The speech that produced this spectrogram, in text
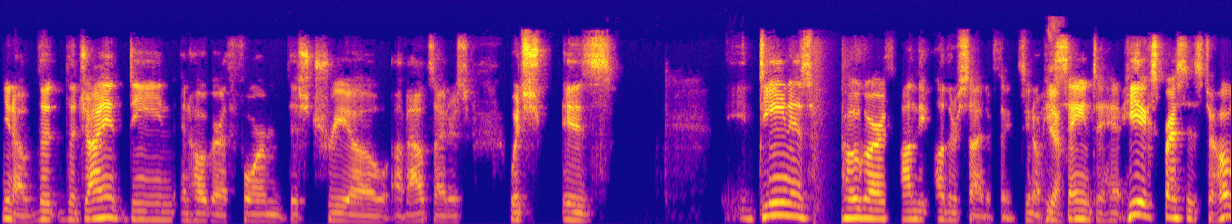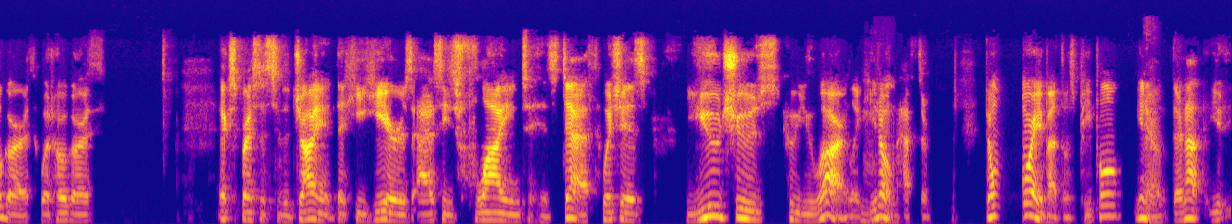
you know, the, the giant Dean and Hogarth form this trio of outsiders, which is Dean is Hogarth on the other side of things. You know, he's Yeah. saying to him, he expresses to Hogarth what Hogarth expresses to the giant that he hears as he's flying to his death, which is you choose who you are. Like you don't have to, don't worry about those people. You know, Mm-hmm. Yeah. they're not, you,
